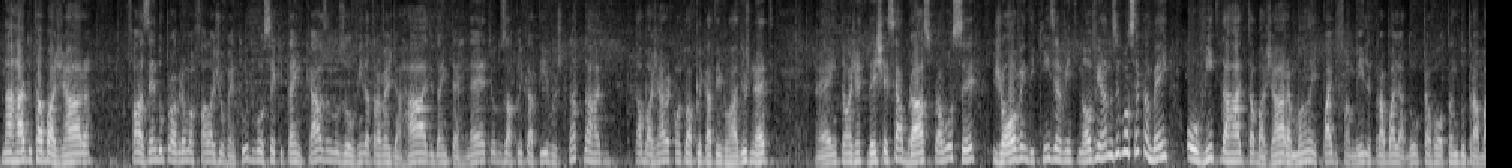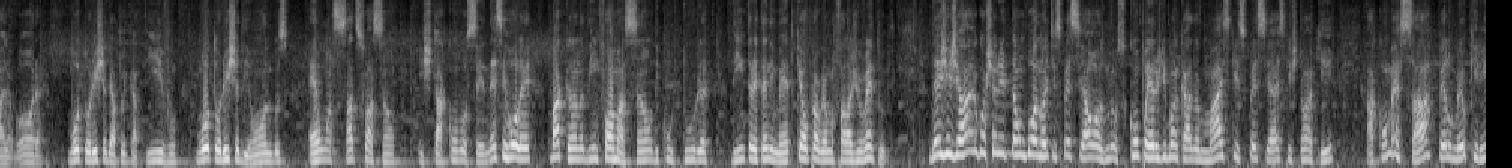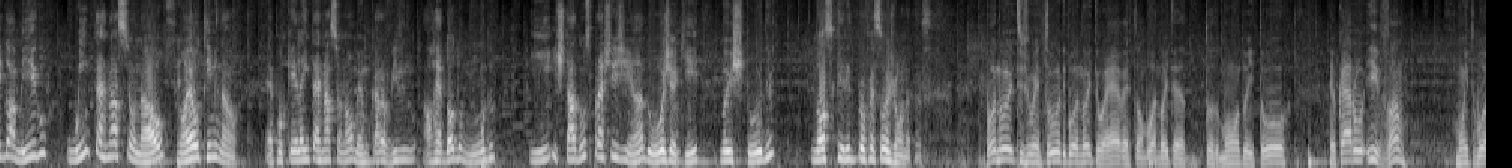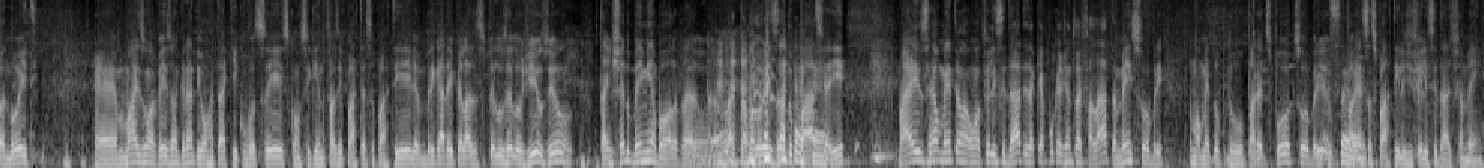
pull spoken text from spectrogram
na Rádio Tabajara, fazendo o programa Fala Juventude. Você que está em casa nos ouvindo através da rádio, da internet ou dos aplicativos, tanto da Rádio Tabajara quanto o aplicativo Rádiosnet. É, então a gente deixa esse abraço para você, jovem de 15 a 29 anos, e você também, ouvinte da Rádio Tabajara, mãe, pai de família, trabalhador que está voltando do trabalho agora, motorista de aplicativo, motorista de ônibus. É uma satisfação estar com você nesse rolê bacana de informação, de cultura, de entretenimento, que é o programa Fala Juventude. Desde já, eu gostaria de dar uma boa noite especial aos meus companheiros de bancada mais que especiais que estão aqui, a começar pelo meu querido amigo, o Internacional. Não é o time, não. É porque ele é internacional mesmo. O cara vive ao redor do mundo e está nos prestigiando hoje aqui no estúdio, nosso querido professor Jonatas. Boa noite, juventude. Boa noite, Everton. Boa noite a todo mundo, Heitor. Eu quero Ivan. Muito boa noite. É, mais uma vez, uma grande honra estar aqui com vocês, conseguindo fazer parte dessa partilha. Obrigado aí pelas, pelos elogios, viu? Tá enchendo bem minha bola, pra, tá valorizando o passe aí. Mas realmente é uma, uma felicidade. Daqui a pouco a gente vai falar também sobre, no momento do, do Paradesporto, sobre Excelente. essas partilhas de felicidade também.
